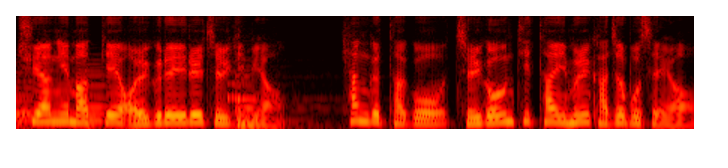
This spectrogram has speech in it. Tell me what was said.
취향에 맞게 얼그레이를 즐기며 향긋하고 즐거운 티타임을 가져보세요.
